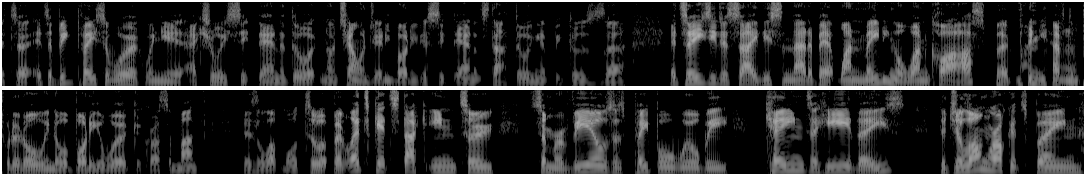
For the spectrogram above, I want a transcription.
it's a it's a big piece of work when you actually sit down to do it. And I challenge anybody to sit down and start doing it because. Uh, it's easy to say this and that about one meeting or one class, but when you have mm. to put it all into a body of work across a month, there's a lot more to it. But let's get stuck into some reveals as people will be keen to hear these. The Geelong Rocket's been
